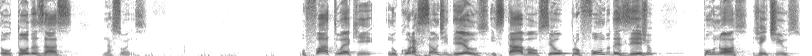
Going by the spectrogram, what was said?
ou todas as nações. O fato é que no coração de Deus estava o seu profundo desejo por nós, gentios.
